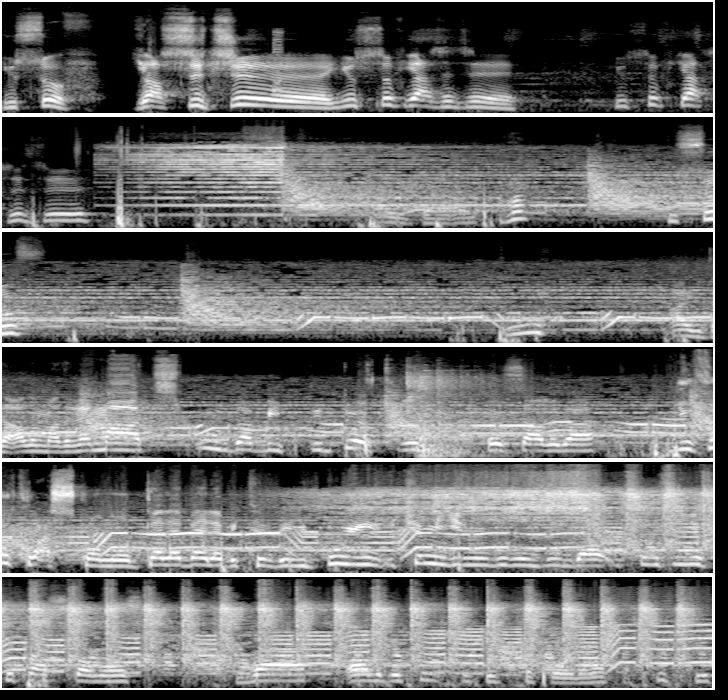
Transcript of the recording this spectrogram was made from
Yusuf Yazıcı, Yusuf Yazıcı. Yusuf Yazıcı. Hayda. Yusuf. Hayda alınmadı ve maç burada bitti. 4-1 hesabıyla Yusuf Klasiko'nu qələbə bitirdi. Bu yıl 2021 yılda ikinci Yusuf Klasikomuz ve 55 Yusuf oynamak küçük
